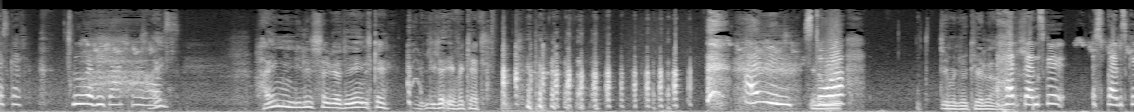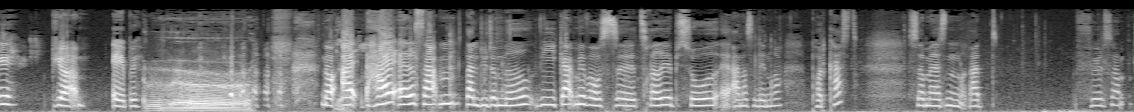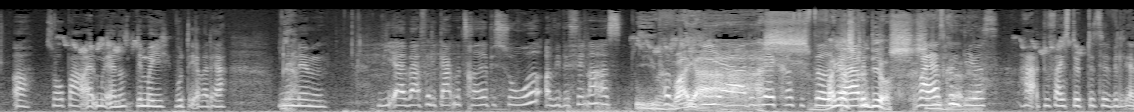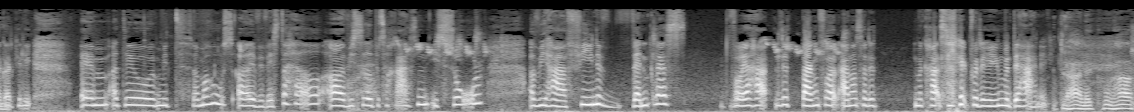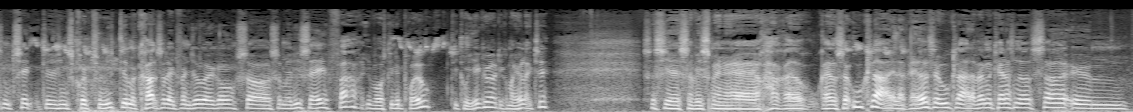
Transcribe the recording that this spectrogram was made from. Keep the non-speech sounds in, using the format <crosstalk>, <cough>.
Hej skat. Nu er vi i gang med Hej. vores... Hej, min lille salvadianske lille æbbekat. <laughs> Hej min store, Det er mit nye kælenavn. halvt danske, spanske bjørn abe. <laughs> Nå, Ja. ej, hej alle sammen, der lytter med. Vi er i gang med vores øh, tredje episode af Anders og Lindre podcast, som er sådan ret følsom og sårbar og alt muligt andet. Det må I vurdere, hvad det er. Men Ja. øhm, vi er i hvert fald i gang med tredje episode, og vi befinder os I på Vaya. ja, det lækreste sted i Vayas verden. con Dios. som Vajers vi kalder det. Condios har du faktisk døbt det til, hvilket jeg godt kan lide. Øhm, og det er jo mit sommerhus, og jeg er ved Vesterhavet, og vi sidder på terrassen i sol, og vi har fine vandglas, hvor jeg har lidt bange for, at Anders har lidt makrelsalat på det ene, men det har han ikke. Det har han ikke. Hun har sådan en ting, det er hendes kryptonit, det med kralsalat fandt jeg ud af i går. Så som jeg lige sagde før i vores lille prøve, det kunne I ikke høre, det kommer jeg heller ikke til. Så siger jeg, så hvis man øh, har revet, revet sig uklar, eller reddet sig uklar, eller hvad man kalder sådan noget, så, øhm,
